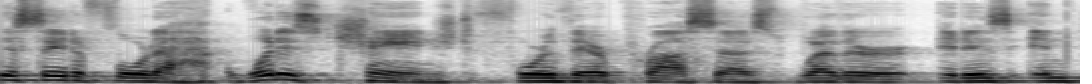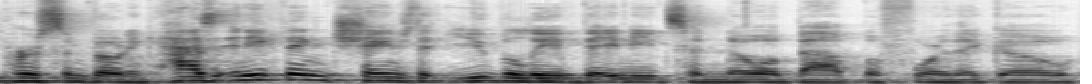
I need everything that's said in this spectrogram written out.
the state of Florida, what has changed for their process, whether it is in person voting? Has anything changed that you believe they need to know about before they go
